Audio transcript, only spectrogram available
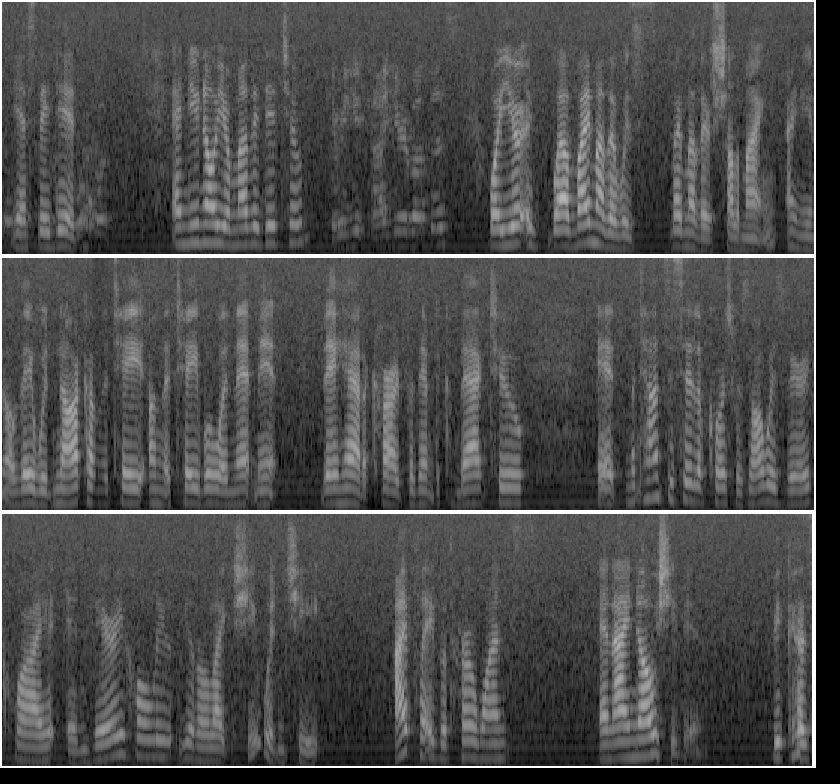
going Yes, they on. did. And you know your mother did too? Can we hear? Can I hear about this? Well, you're, well, my mother was, my mother's Charlemagne, and you know, they would knock on the ta- on the table, and that meant they had a card for them to come back to. And Matanza Sid, of course, was always very quiet and very holy, you know, like she wouldn't cheat. I played with her once, and I know she did, because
